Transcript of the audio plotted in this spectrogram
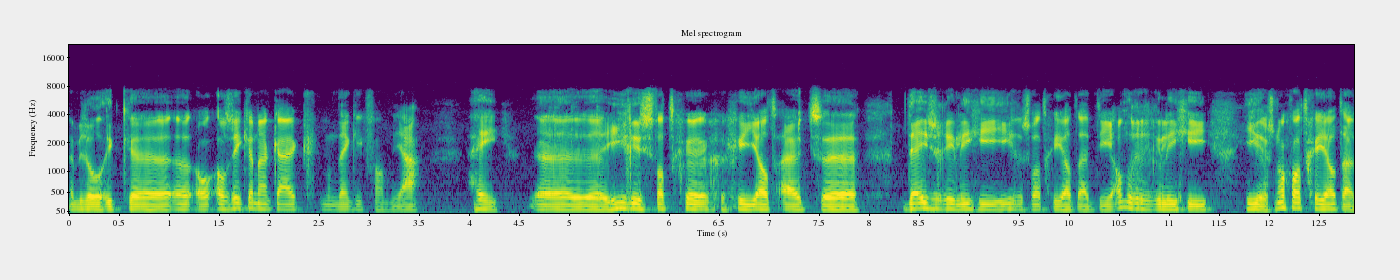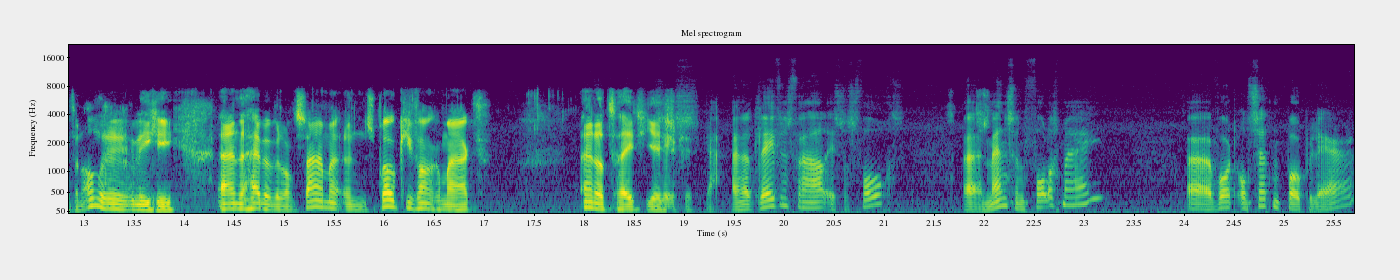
Ik bedoel, ik, uh, als ik er naar kijk, dan denk ik van, ja, hé, hey, hier is wat ge, gejat uit deze religie, hier is wat gejat uit die andere religie, hier is nog wat gejat uit een andere religie. En daar hebben we dan samen een sprookje van gemaakt. En dat heet Jezus. Ja, en het levensverhaal is als volgt. Mensen, volg mij. Uh, wordt ontzettend populair.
